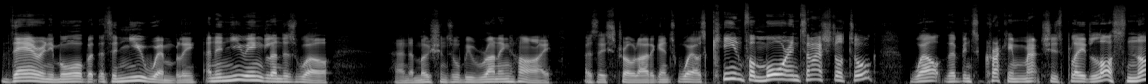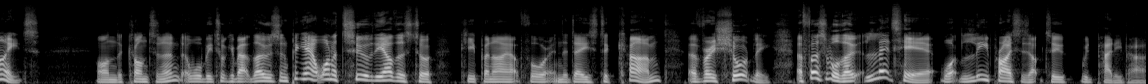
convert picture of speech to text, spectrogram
there anymore, but there's a new Wembley and a new England as well. And emotions will be running high as they stroll out against Wales. Keen for more international talk? Well, there have been some cracking matches played last night on the continent. And we'll be talking about those and picking out one or two of the others to keep an eye out for in the days to come uh, very shortly. Uh, first of all, though, let's hear what Lee Price is up to with Paddy Power.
